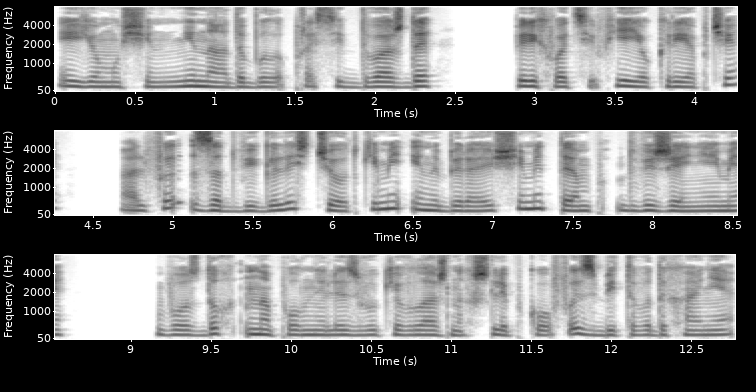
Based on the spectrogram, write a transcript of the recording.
ее мужчин не надо было просить дважды. Перехватив ее крепче, альфы задвигались четкими и набирающими темп движениями. Воздух наполнили звуки влажных шлепков и сбитого дыхания.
